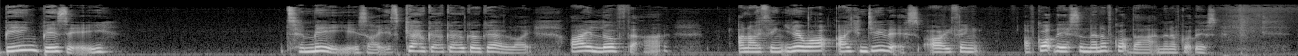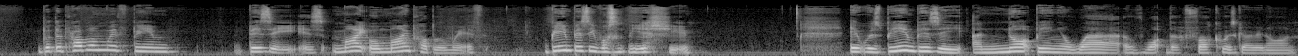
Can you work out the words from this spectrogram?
being busy to me is like it's go go go go go. Like i love that. And i think you know what? I can do this. I think i've got this and then i've got that and then i've got this. But the problem with being busy is my or my problem with being busy wasn't the issue. It was being busy and not being aware of what the fuck was going on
